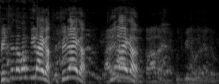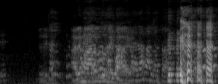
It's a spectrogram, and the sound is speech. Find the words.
फिर से दबा फिर आएगा फिर आएगा फिर आएगा। कुछ भी नहीं हो रहा है। अरे मारो तो देखो आएगा पहला वाला था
